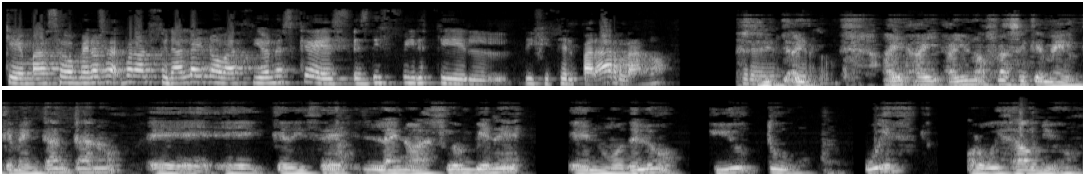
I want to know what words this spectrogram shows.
que más o menos, bueno, al final la innovación es que es, es difícil, difícil pararla, ¿no? hay, hay, hay, una frase que me, que me encanta, ¿no? Eh, eh, que dice, la innovación viene en modelo you to, with or without you.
